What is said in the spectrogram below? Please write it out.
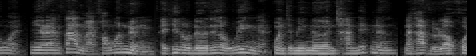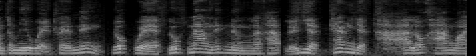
ด้วย มีแรงต้านหมายความว่าหนึ่งไอ้ที่เราเดินที่เราวิ่งเนี่ยควรจะมีเนินชันนิดนึงนะครับหรือเราควรจะมีเวทเทรนนิ่งยกเวทลุกนั่งนิดนึงนะครับหรือเหยียดแข้งเหยียดขาแล้วค้างไว้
